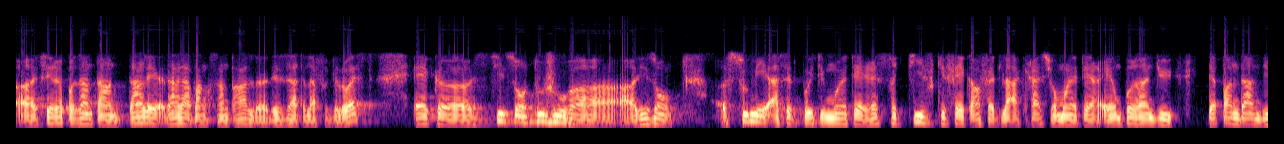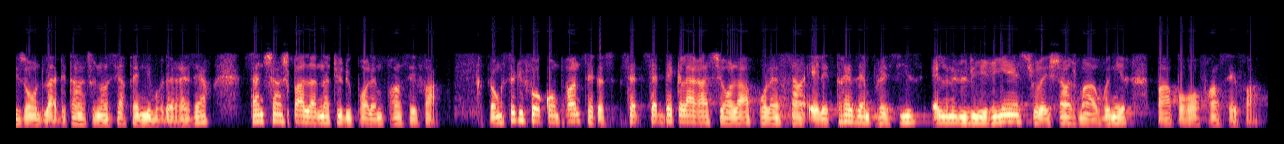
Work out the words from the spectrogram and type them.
euh, ses représentants dans, les, dans la Banque centrale des États de l'Afrique de l'Ouest, et que s'ils sont toujours, euh, euh, disons, soumis à cette politique monétaire restrictive qui fait qu'en fait la création monétaire est un peu rendue dépendant, disons, de la détention d'un certain niveau de réserve, ça ne change pas la nature du problème français CFA. Donc, ce qu'il faut comprendre, c'est que cette, cette déclaration-là, pour l'instant, elle est très imprécise. Elle ne dit rien sur les changements à venir par rapport au franc CFA.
